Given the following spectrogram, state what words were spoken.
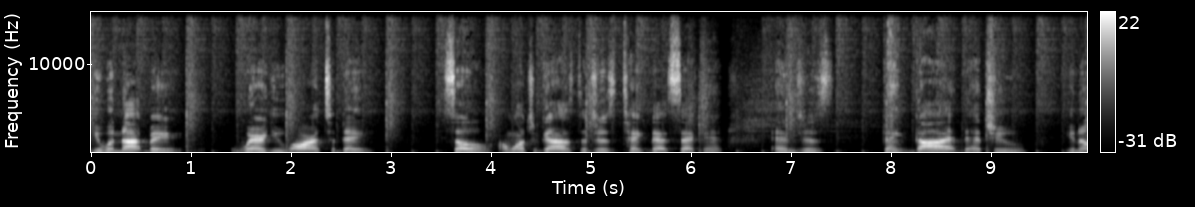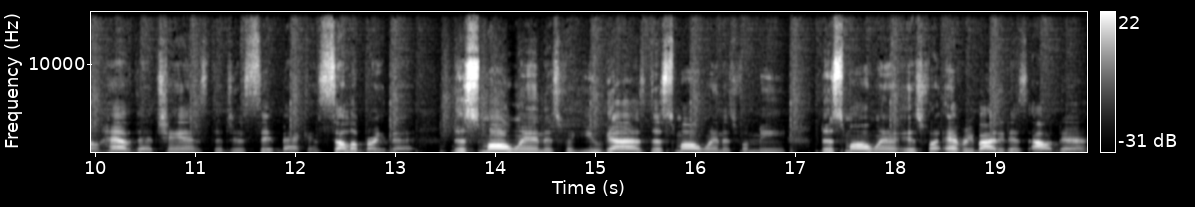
you would not be where you are today. So I want you guys to just take that second and just thank God that you, you know, have that chance to just sit back and celebrate that. This small win is for you guys. This small win is for me. This small win is for everybody that's out there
